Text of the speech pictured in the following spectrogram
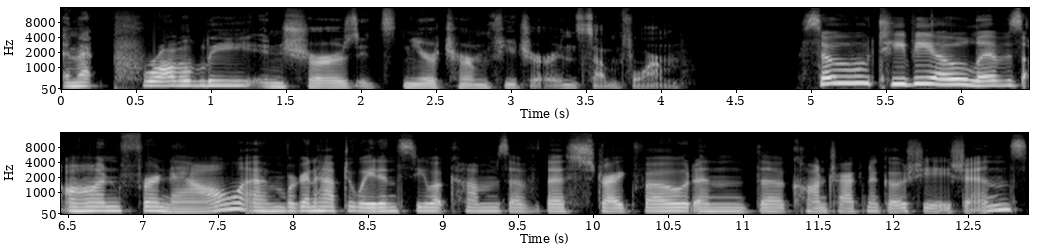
and that probably ensures its near term future in some form. So TVO lives on for now, and we're going to have to wait and see what comes of the strike vote and the contract negotiations.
